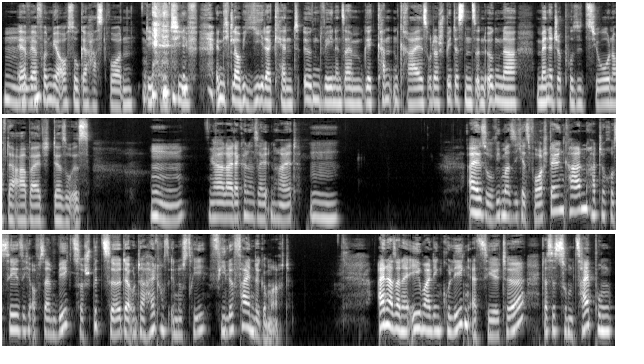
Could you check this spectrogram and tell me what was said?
Hm. Er wäre von mir auch so gehasst worden, definitiv. Und ich glaube, jeder kennt irgendwen in seinem gekannten Kreis oder spätestens in irgendeiner Managerposition auf der Arbeit, der so ist. Hm. Ja, leider keine Seltenheit. Hm. Also, wie man sich jetzt vorstellen kann, hatte José sich auf seinem Weg zur Spitze der Unterhaltungsindustrie viele Feinde gemacht. Einer seiner ehemaligen Kollegen erzählte, dass es zum Zeitpunkt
